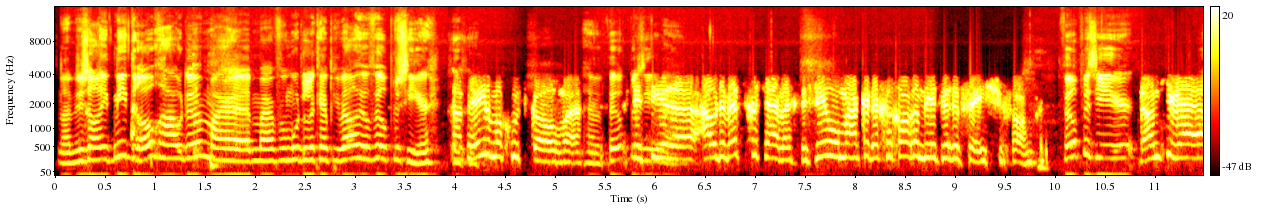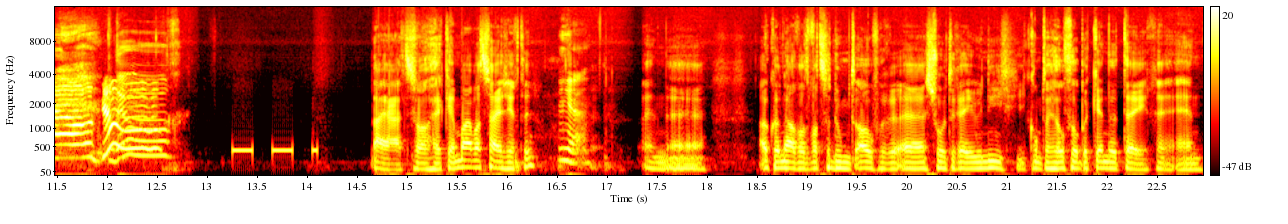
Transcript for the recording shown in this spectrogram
Nou, nu zal je het niet droog houden, maar, eh, maar vermoedelijk heb je wel heel veel plezier. Het gaat helemaal goed komen. Veel Het is plezier. hier eh, ouderwets gezellig. De Zeeuwen maken er gegarandeerd weer een feestje van. Veel plezier. Dankjewel. Doei. Doeg. Nou ja, het is wel herkenbaar wat zij zegt, hè? Ja. En eh, ook nou wat, wat ze noemt over eh, een soort reunie. Je komt er heel veel bekenden tegen. En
